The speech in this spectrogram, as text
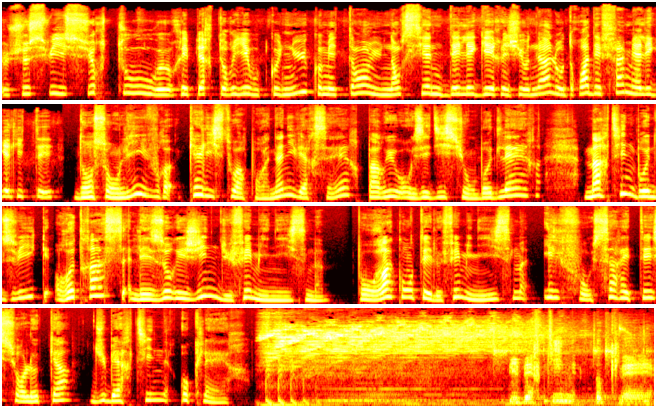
je suis surtout euh, répertoriée ou connue comme étant une ancienne déléguée régionale aux droits des femmes et à l'égalité. Dans son livre Quelle histoire pour un anniversaire, paru aux éditions Baudelaire, Martine Brunswick retrace les origines du féminisme. Pour raconter le féminisme, il faut s'arrêter sur le cas d'Hubertine Auclair. Hubertine Auclair,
